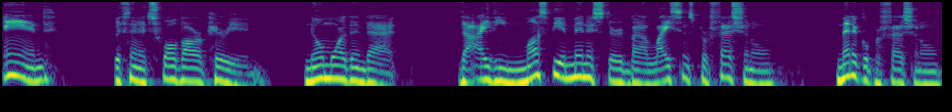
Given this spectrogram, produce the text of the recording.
And within a 12 hour period. No more than that. The IV must be administered by a licensed professional, medical professional,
